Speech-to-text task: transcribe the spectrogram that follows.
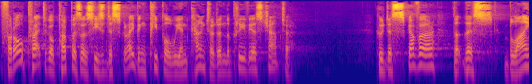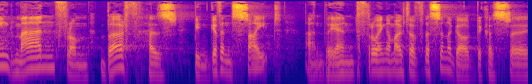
for all practical purposes, he's describing people we encountered in the previous chapter who discover that this blind man from birth has been given sight, and they end throwing him out of the synagogue because, uh,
